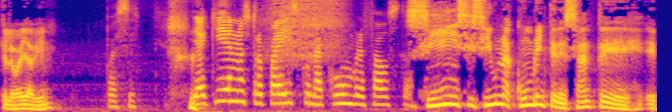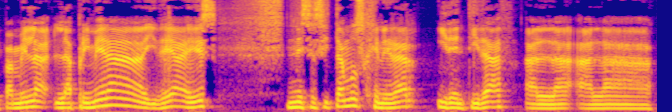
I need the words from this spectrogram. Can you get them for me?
que le vaya bien. Pues sí. Y aquí en nuestro país con la cumbre, Fausto. Sí, sí, sí, una cumbre interesante, eh, Pamela. La primera idea es, necesitamos generar identidad a la, a la,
